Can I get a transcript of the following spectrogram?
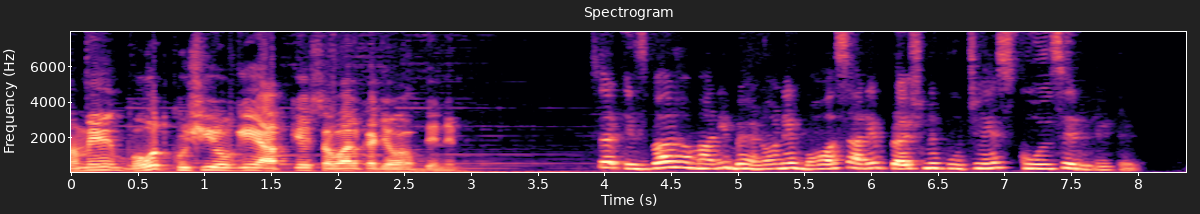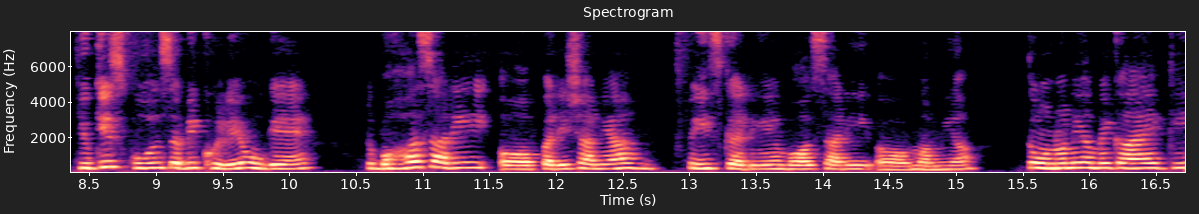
हमें बहुत खुशी होगी आपके सवाल का जवाब देने में। सर, इस बार हमारी बहनों ने बहुत सारे प्रश्न पूछे हैं स्कूल से रिलेटेड। क्योंकि स्कूल सभी खुले हो गए हैं तो बहुत सारी परेशानियाँ फेस कर रही हैं, बहुत सारी मम्मियाँ। तो उन्होंने हमें कहा है कि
